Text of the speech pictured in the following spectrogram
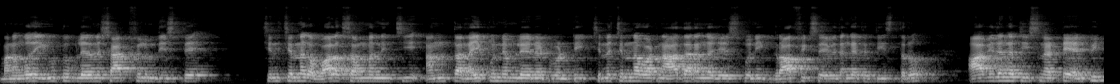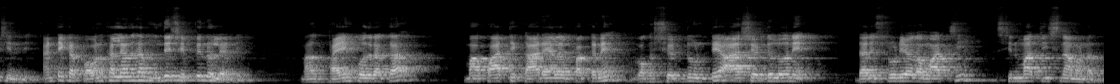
మనం కూడా యూట్యూబ్లో ఏదైనా షార్ట్ ఫిల్మ్ తీస్తే చిన్న చిన్నగా వాళ్ళకు సంబంధించి అంత నైపుణ్యం లేనటువంటి చిన్న చిన్న వాటిని ఆధారంగా చేసుకొని గ్రాఫిక్స్ ఏ విధంగా అయితే తీస్తారో ఆ విధంగా తీసినట్టే అనిపించింది. అంటే ఇక్కడ పవన్ కళ్యాణ్ గారు ముందే చెప్పిండ్రులేండి మనకు టైం కుదరక మా పార్టీ కార్యాలయం పక్కనే ఒక షెడ్ ఉంటే ఆ షెడ్డులోనే దాన్ని స్టూడియోగా మార్చి సినిమా తీసినామన్నారు.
